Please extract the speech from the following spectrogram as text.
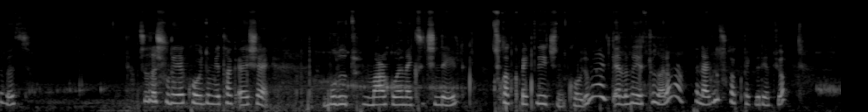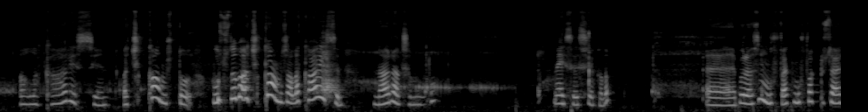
Evet. Şurada şuraya koyduğum yatak e, şey Bulut, Marco ve Max için değil. Sokak köpekleri için koydum. Yani genelde yatıyorlar ama genelde sokak köpekleri yatıyor. Allah kahretsin. Açık kalmış. Da, buzdolabı açık kalmış. Allah kahretsin. Nerede akşam oldu? Neyse şey yakalım. Ee, burası mutfak. Mutfak güzel.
